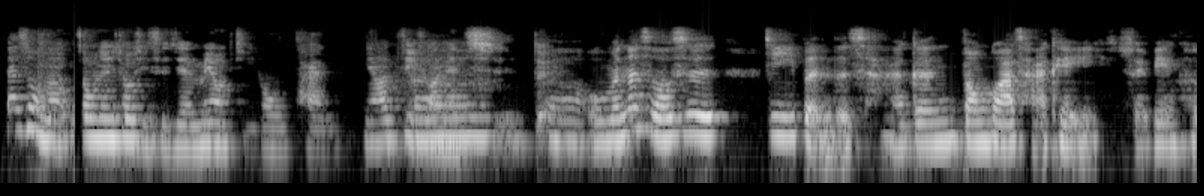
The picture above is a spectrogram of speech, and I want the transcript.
但是我们中间休息时间没有提供餐，你要自己去外面吃。嗯、对、嗯，我们那时候是基本的茶跟冬瓜茶可以随便喝。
